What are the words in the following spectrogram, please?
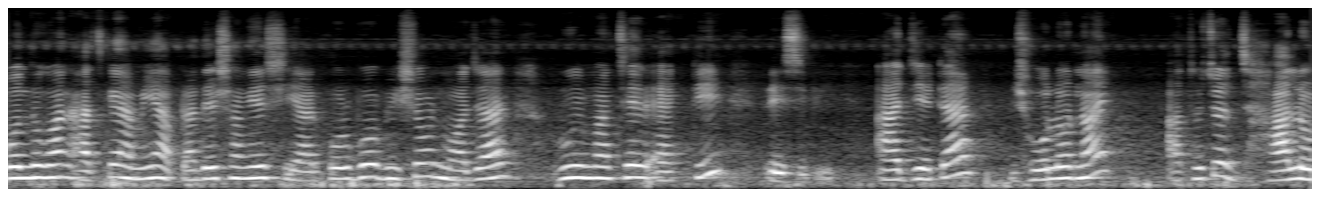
বন্ধুগণ, আজকে আমি আপনাদের সঙ্গে শেয়ার করব ভীষণ মজার রুই মাছের একটি রেসিপি আর যেটা ঝোলও নয়, অথচ ঝালও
